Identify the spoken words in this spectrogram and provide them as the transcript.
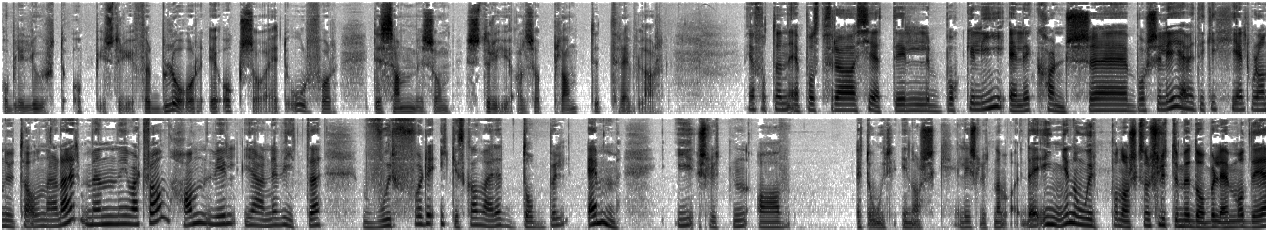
å bli lurt opp i stry. For blår er også et ord for det samme som stry, altså plantetrevler. Vi har fått en e-post fra Kjetil Bokkeli, eller kanskje Borseli, jeg vet ikke helt hvordan uttalen er der, men i hvert fall. Han vil gjerne vite hvorfor det ikke skal være dobbel M i slutten av et ord i norsk. Eller i slutten av Det er ingen ord på norsk som slutter med dobbel M, og det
